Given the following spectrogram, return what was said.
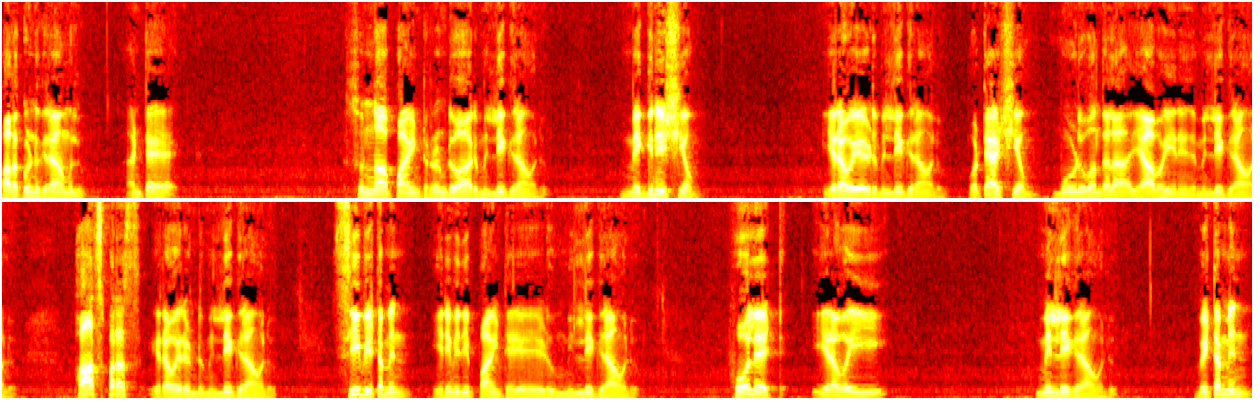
పదకొండు గ్రాములు. అంటే సున్నా పాయింట్ రెండు ఆరు మిల్లీగ్రాములు. మెగ్నీషియం ఇరవై ఏడు మిల్లీగ్రాములు. పొటాషియం మూడు వందల యాభై ఎనిమిది మిల్లీగ్రాములు. ఫాస్ఫరస్ ఇరవై రెండు మిల్లీగ్రాములు. సి విటమిన్ ఎనిమిది పాయింట్ ఏడు మిల్లీగ్రాములు. ఫోలేట్ ఇరవై మిల్లీగ్రాములు. విటమిన్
